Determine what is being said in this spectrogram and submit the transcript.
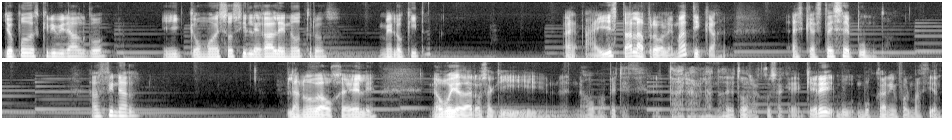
yo puedo escribir algo y como eso es ilegal en otros, me lo quitan. Ahí está la problemática. Es que hasta ese punto. Al final, la nueva OGL no voy a daros aquí, no me apetece estar hablando de todas las cosas que queréis, buscar información.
